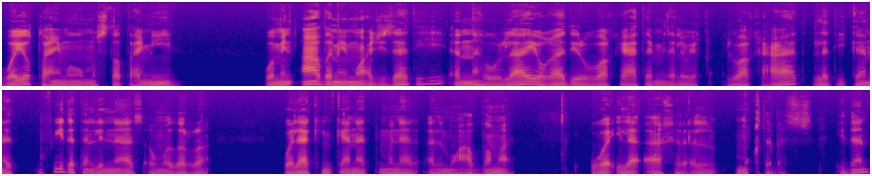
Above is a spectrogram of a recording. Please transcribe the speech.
ويطعم مستطعمين ومن أعظم معجزاته أنه لا يغادر واقعة من الواقعات التي كانت مفيدة للناس أو مضرة ولكن كانت من المعظمات وإلى آخر المقتبس. إذن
